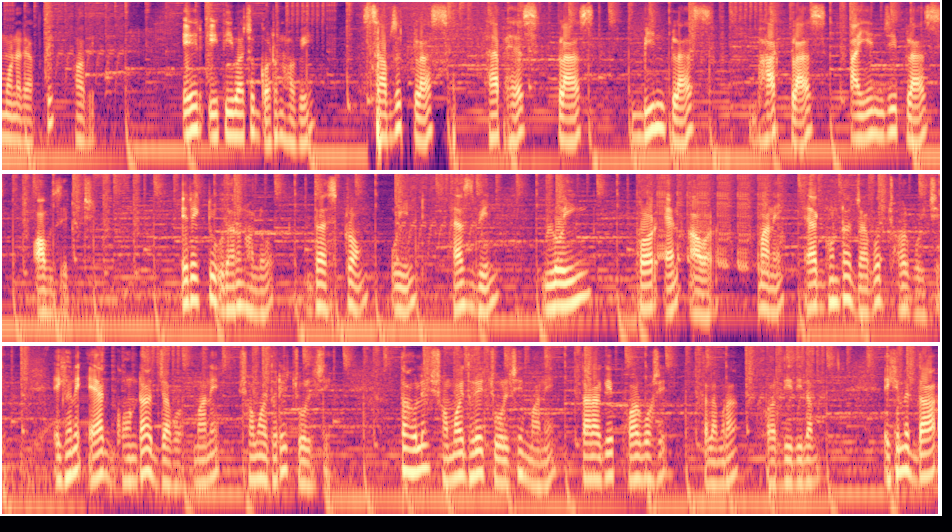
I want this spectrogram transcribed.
মনে রাখতে হবে। এর ইতিবাচক গঠন হবে। Subject plus have has plus been plus verb plus ING plus object এর একটি উদাহরণ হলো the strong wind has been blowing for an hour মানে এক ঘণ্টা যাবৎ ঝড় বইছে। এখানে এক ঘণ্টা যাবৎ মানে সময় ধরে চলছে। তাহলে সময় ধরে চলছে মানে তার আগে ফর বসে, তাহলে আমরা ফর দিয়ে দিলাম। এখানে দ্য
